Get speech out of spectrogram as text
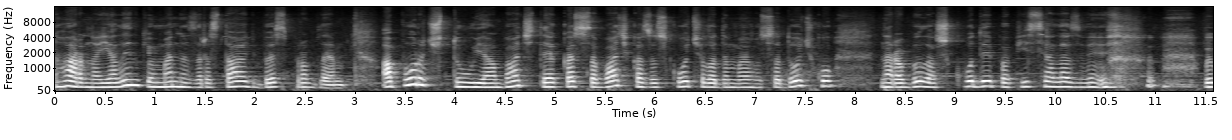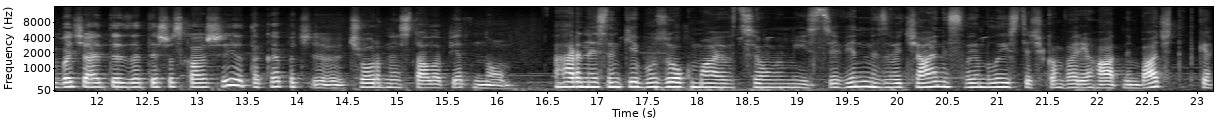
гарно ялинки в мене зростають без проблем. А поруч туя, бачите, якась собачка заскочила до моєго садочку, наробила шкоди, попісяла, вибачайте за те, що скажу, і таке чорне стало п'ятно. Гарнесенький бузок маю в цьому місці. Він незвичайний своїм листячком варігатним. Бачите, таке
